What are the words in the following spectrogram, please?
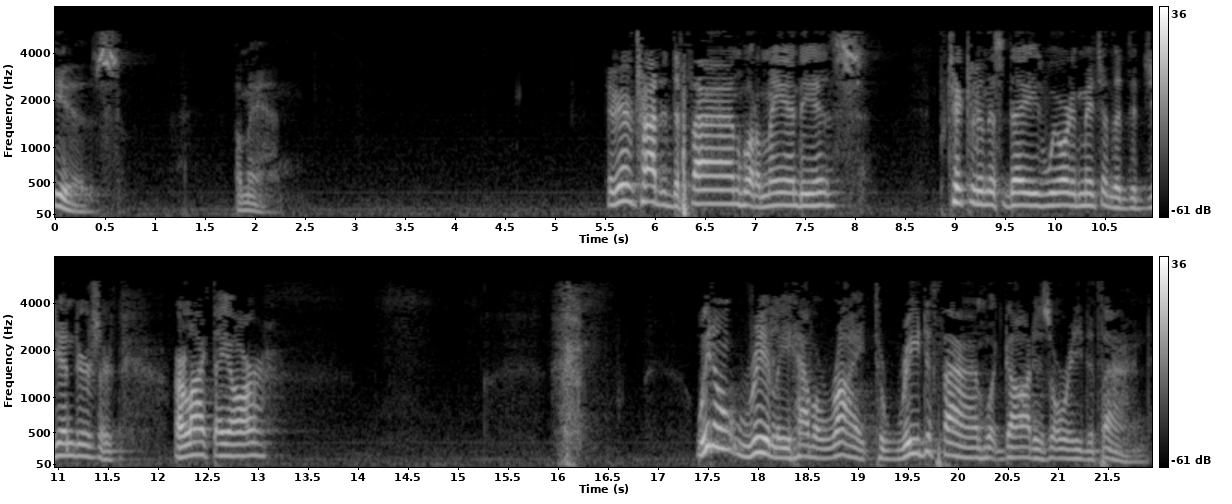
is a man? Have you ever tried to define what a man is? Particularly in this day, we already mentioned that the genders are, are like they are. We don't really have a right to redefine what God has already defined.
